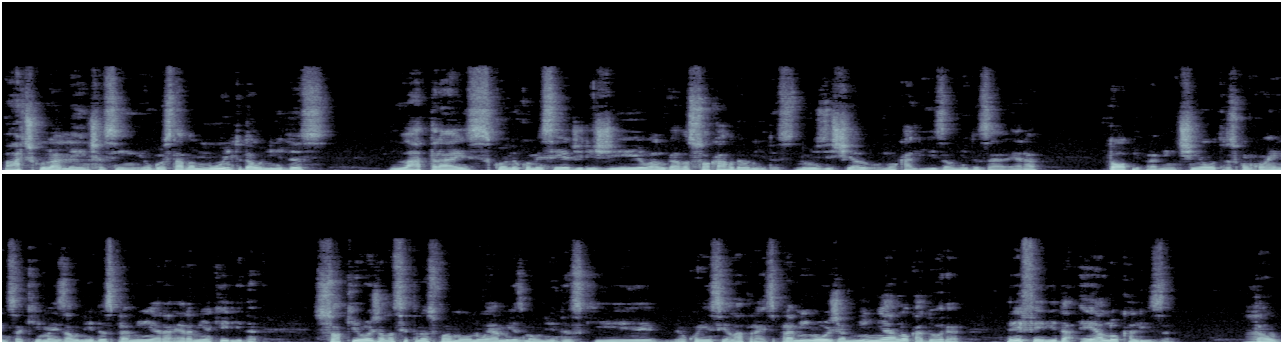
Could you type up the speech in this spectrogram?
particularmente, assim, eu gostava muito da Unidas. Lá atrás, quando eu comecei a dirigir, eu alugava só carro da Unidas. Não existia Localiza, a Unidas era top pra mim. Tinha outras concorrentes aqui, mas a Unidas pra mim era, era minha querida. Só que hoje ela se transformou, não é a mesma Unidas que eu conhecia lá atrás. Pra mim hoje a minha locadora preferida é a Localiza. Então,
